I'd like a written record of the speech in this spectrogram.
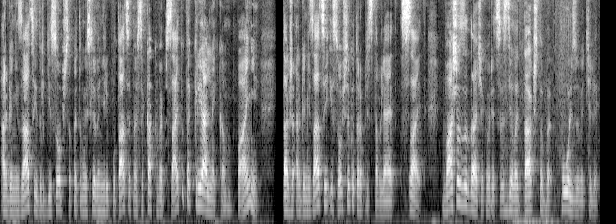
организации и другие сообщества, поэтому исследование репутации относится как к веб-сайту, так и к реальной компании, также организации и сообщества, которое представляет сайт. Ваша задача, как говорится, сделать так, чтобы пользователи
